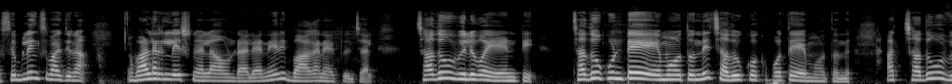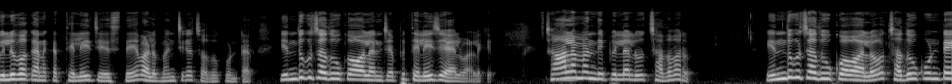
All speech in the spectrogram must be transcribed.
సిబ్లింగ్స్ మధ్యన వాళ్ళ రిలేషన్ ఎలా ఉండాలి అనేది బాగా నేర్పించాలి. చదువు విలువ ఏంటి? చదువుకుంటే ఏమవుతుంది? చదువుకోకపోతే ఏమవుతుంది? ఆ చదువు విలువ కనుక తెలియజేస్తే వాళ్ళు మంచిగా చదువుకుంటారు. ఎందుకు చదువుకోవాలని చెప్పి తెలియజేయాలి వాళ్ళకి. చాలామంది పిల్లలు చదవరు. ఎందుకు చదువుకోవాలో చదువుకుంటే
